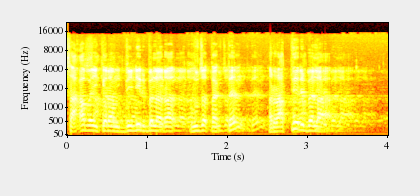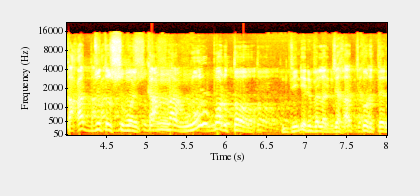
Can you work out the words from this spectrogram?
সাহাবাই কেরাম দিনের বেলা রোজা থাকতেন, রাতের বেলা তাহাজ্জুতের সময় পড়তো। দিনের বেলা করতেন,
